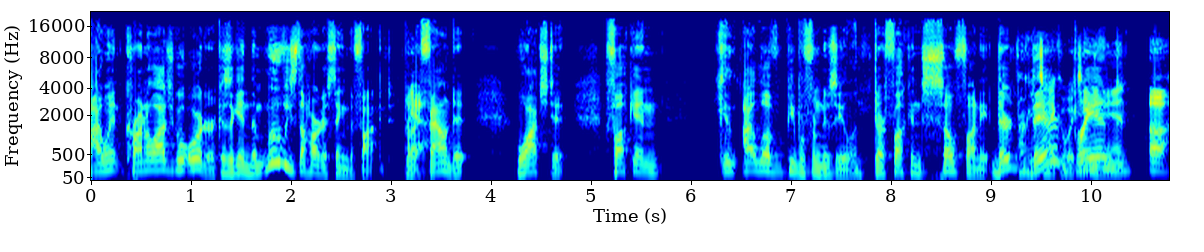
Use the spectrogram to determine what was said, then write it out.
I went chronological order because again, the movie's the hardest thing to find. But I found it, watched it. Fucking, I love people from New Zealand. They're fucking so funny. They're Fucking their Taika Waititi, brand. man. Ugh.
